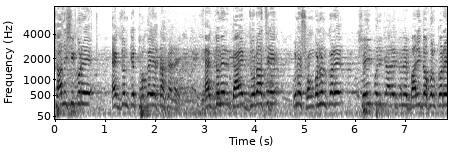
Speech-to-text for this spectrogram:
সালিশি করে একজনকে ঠকাইয়া টাকা নেয়। একজনের গায়ের জোর আছে, কোনো সংগঠন করে, সেই পরিচয় আরেকজনের বাড়ি দখল করে,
